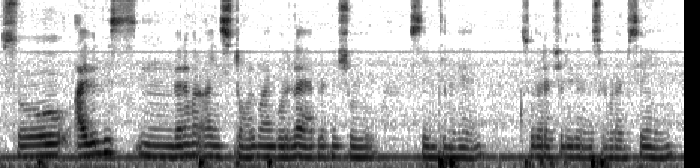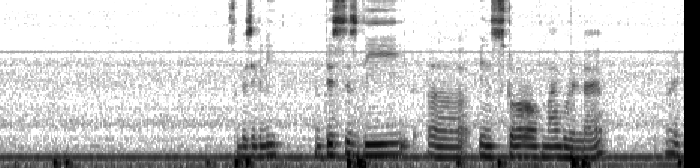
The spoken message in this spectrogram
So I will be mm, whenever I install my Gorilla app let me show you same thing again so that actually you can understand what I'm saying basically this is the uh, installer of my gorilla app right?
